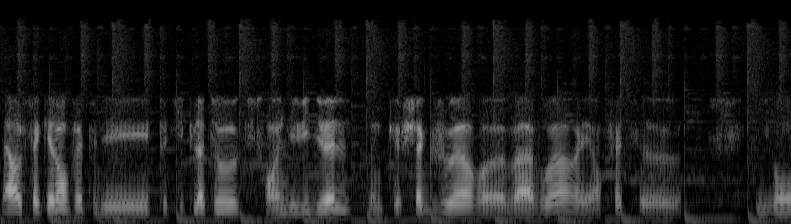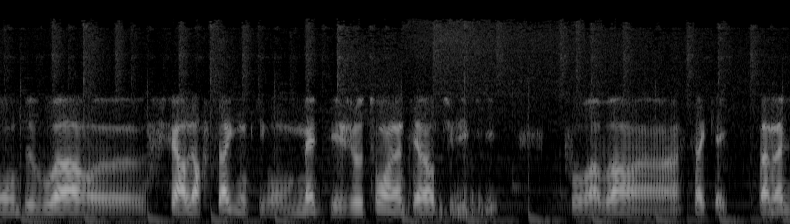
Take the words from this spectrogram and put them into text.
Alors le sac à dos, en fait, c'est des petits plateaux qui seront individuels, donc que chaque joueur euh, va avoir, et en fait, euh, ils vont devoir euh, faire leur sac, donc ils vont mettre des jetons à l'intérieur de celui-ci pour avoir un, sac avec pas mal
